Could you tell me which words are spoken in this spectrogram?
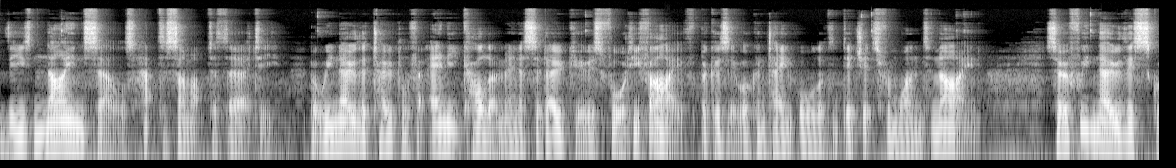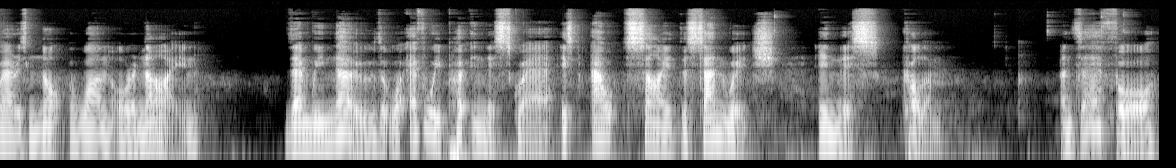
these 9 cells had to sum up to 30. But we know the total for any column in a Sudoku is 45 because it will contain all of the digits from 1 to 9. So if we know this square is not a 1 or a 9, then we know that whatever we put in this square is outside the sandwich in this column. And therefore,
